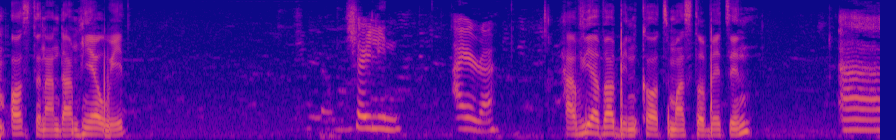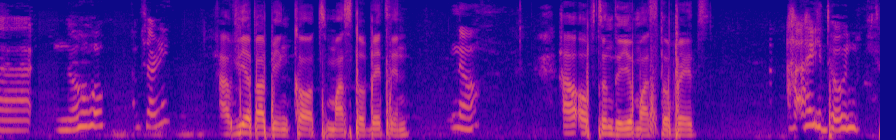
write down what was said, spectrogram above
I'm Austin and I'm here with. Sherilyn, Ira. Have you ever been caught masturbating? Uh, no. I'm sorry? Have you ever been caught masturbating? No. How often do you masturbate? I don't.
